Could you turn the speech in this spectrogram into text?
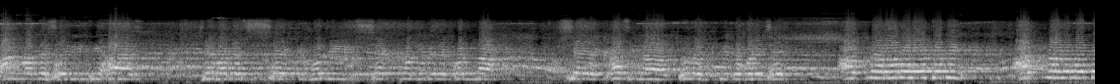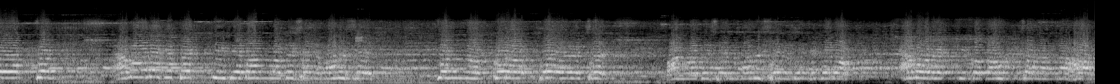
বাংলাদেশের ইতিহাস যেভাবে শেখ মুজিব, শেখ মুজিবের কন্যা শেখ হাসিনা তুলন্তিত করেছে, আপনার আমলে যদি আপনার মতো একজন এমন এক ব্যক্তি যে বাংলাদেশের মানুষের জন্য গৌরব হয়ে এনেছেন বাংলাদেশের মানুষের মুখে যেন এমন একটি কথা উচ্চারণ না হয়।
